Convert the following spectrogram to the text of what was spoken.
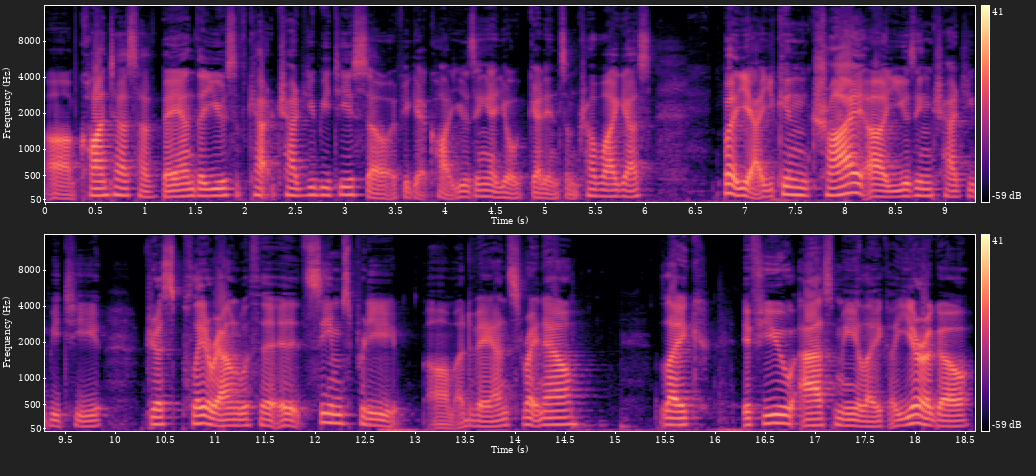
um, contests have banned the use of ChatGPT, so if you get caught using it, you'll get in some trouble, I guess. But yeah, you can try uh, using ChatGPT. Just play around with it. It seems pretty um, advanced right now. Like, if you asked me like a year ago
